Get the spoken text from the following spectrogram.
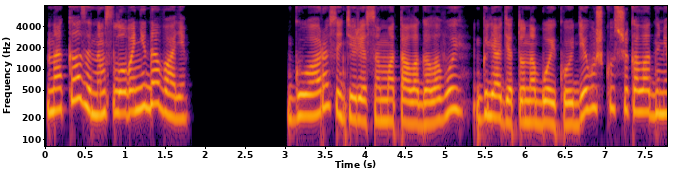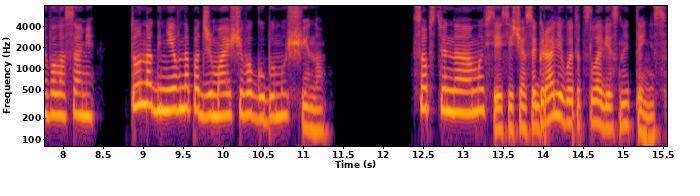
Наказанным слова не давали». Гуара с интересом мотала головой, глядя то на бойкую девушку с шоколадными волосами, то на гневно поджимающего губы мужчину. Собственно, мы все сейчас играли в этот словесный теннис.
